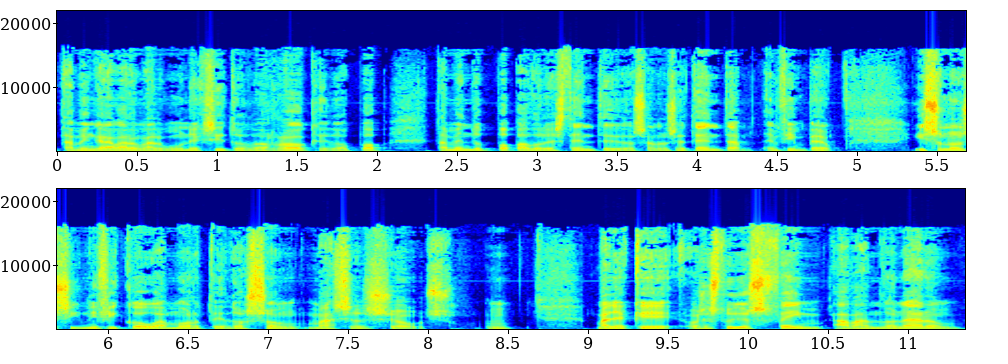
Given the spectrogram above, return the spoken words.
tamén gravaron algún éxito do rock e do pop, tamén do pop adolescente dos anos 70, en fin, pero iso non significou a morte do son Muscle Shows. Mm? Malla que os estudios Fame abandonaron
